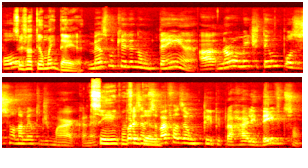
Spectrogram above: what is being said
Ou- você já tem uma ideia. Mesmo que ele não tenha, a- normalmente tem um posicionamento de marca, né? Sim, com Por exemplo, certeza. você vai fazer um clipe pra Harley Davidson,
